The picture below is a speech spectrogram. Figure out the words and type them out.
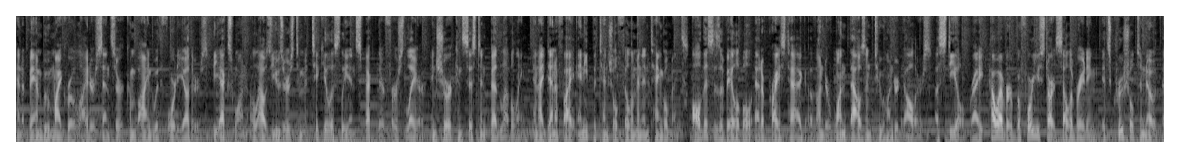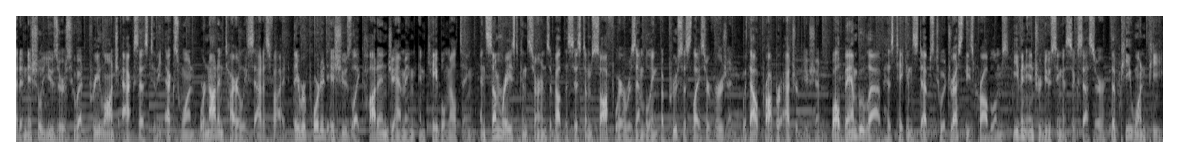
and a Bambu micro LiDAR sensor combined with 40 others, the X1 allows users to meticulously inspect their first layer, ensure consistent bed leveling, and identify any potential filament entanglements. All this is available at a price tag of under $1,200. A steal, right? However, before you start celebrating, it's crucial to note that initial users who had pre-launch access to the X1 were not entirely satisfied. They reported issues like hot end jamming and cable melting, and some raised concerns about the system's software resembling a Prusa slicer version without proper attribution. While Bambu Lab has taken steps to address these problems, even introducing a successor, the P1P,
